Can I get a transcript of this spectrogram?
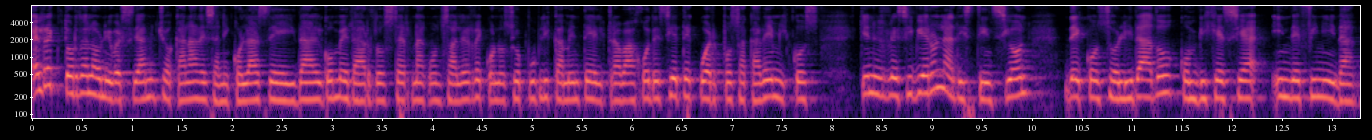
El rector de la Universidad Michoacana de San Nicolás de Hidalgo, Medardo Serna González, reconoció públicamente el trabajo de siete cuerpos académicos, quienes recibieron la distinción de consolidado con vigencia indefinida.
